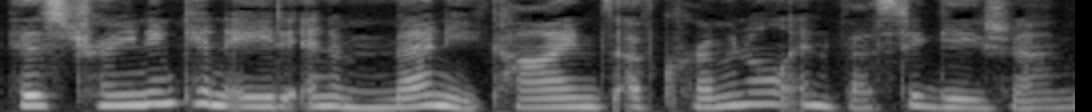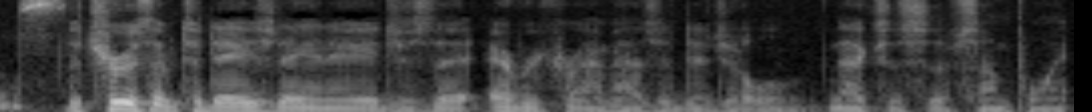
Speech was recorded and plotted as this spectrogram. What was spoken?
his training can aid in many kinds of criminal investigations. The truth of today's day and age is that every crime has a digital nexus of some point.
